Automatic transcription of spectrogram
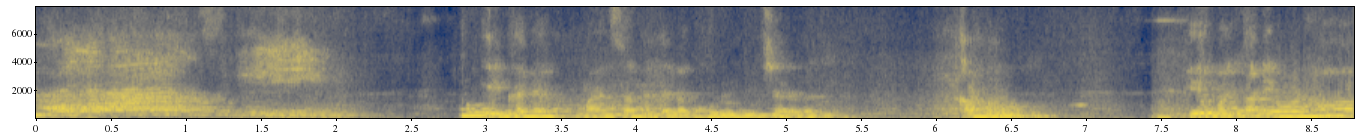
मग एखाद्या माणसानं त्याला खोलून विचारलं का हो हे म्हणताना एवढा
